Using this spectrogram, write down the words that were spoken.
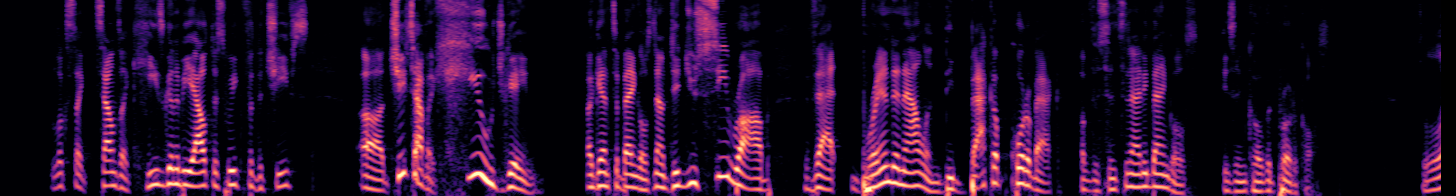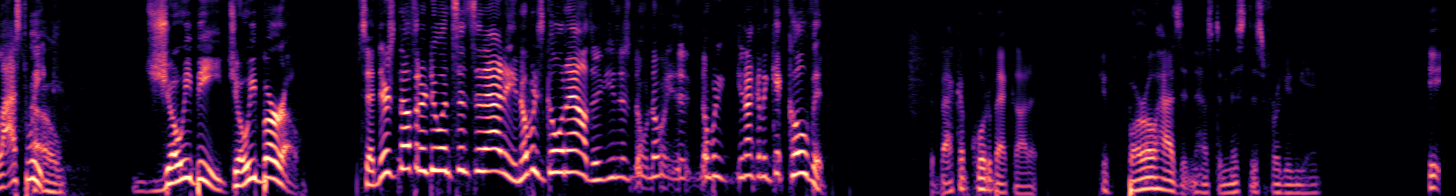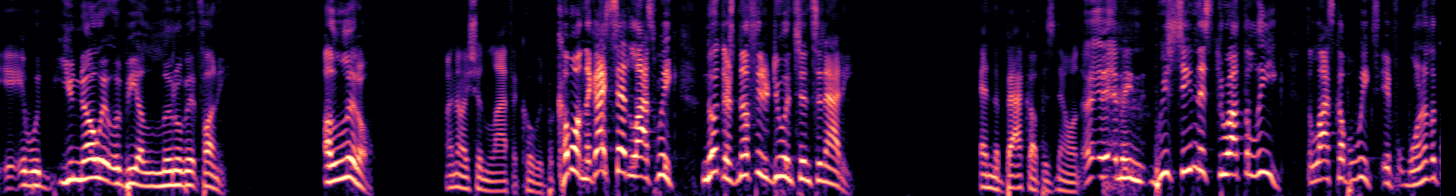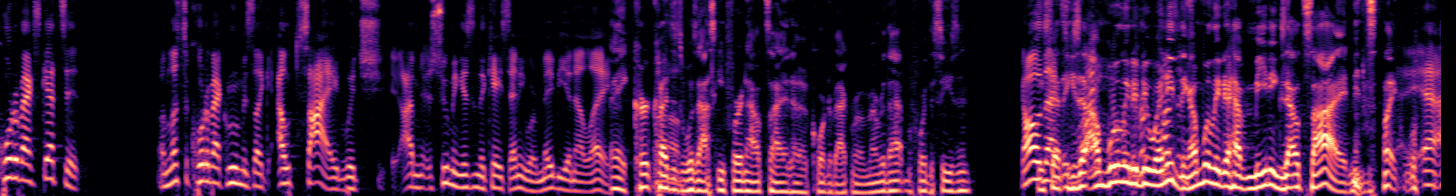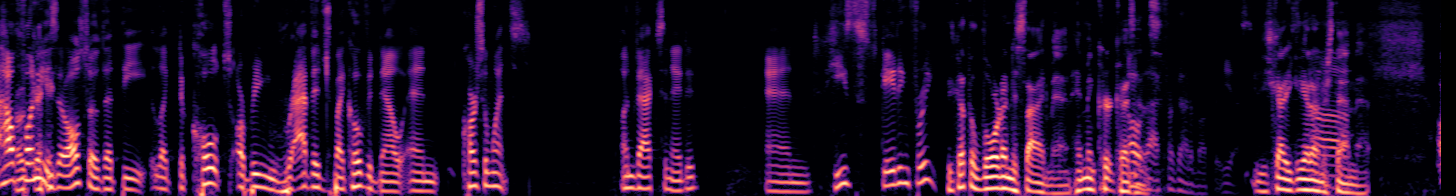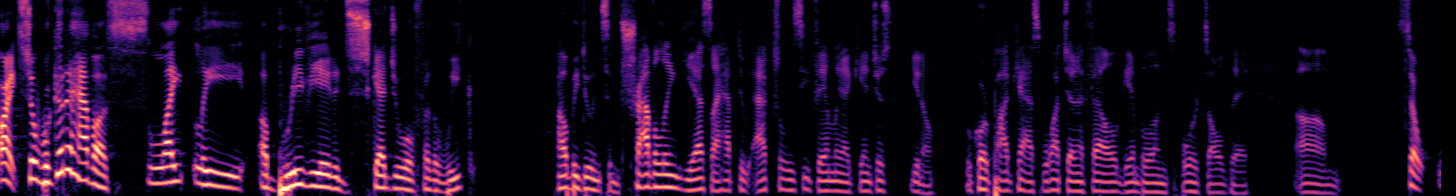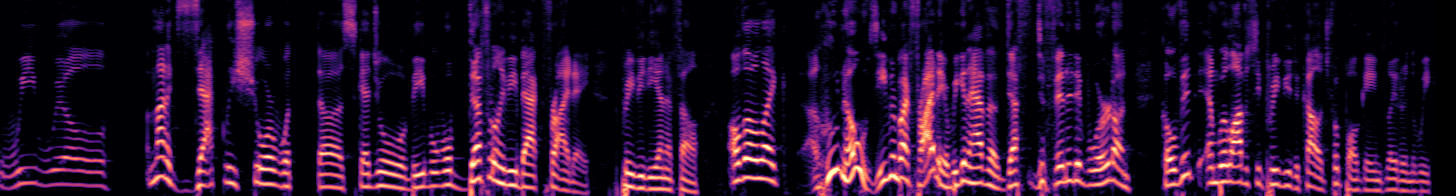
Looks like, sounds like he's going to be out this week for the Chiefs. Uh, Chiefs have a huge game against the Bengals. Now, did you see, Rob, that Brandon Allen, the backup quarterback of the Cincinnati Bengals is in COVID protocols. Last week, Uh-oh. Joey B, Joey Burrow, said there's nothing to do in Cincinnati. Nobody's going out. You just, no, nobody, nobody, you're not going to get COVID. The backup quarterback got it. If Burrow has it and has to miss this friggin' game, it, it would, you know, it would be a little bit funny. A little. I know I shouldn't laugh at COVID, but come on. The guy said last week, no, there's nothing to do in Cincinnati. And the backup is now on. I mean, we've seen this throughout the league the last couple weeks. If one of the quarterbacks gets it, unless the quarterback room is like outside, which I'm assuming isn't the case anywhere, maybe in LA. Hey, Kirk Cousins was asking for an outside uh, quarterback room. Remember that before the season? oh, he that's said, he said. I'm willing to Kirk do anything. Cousins- I'm willing to have meetings outside. And it's like, Yeah, how funny is it also that the like the Colts are being ravaged by COVID now, and Carson Wentz, unvaccinated, and he's skating free. He's got the Lord on his side, man. Him and Kirk Cousins. Oh, I forgot about that. Yes. you got to got to understand that. All right, so we're going to have a slightly abbreviated schedule for the week. I'll be doing some traveling. Yes, I have to actually see family. I can't just, you know, record podcasts, watch NFL, gamble on sports all day. Um, so we will. I'm not exactly sure what the schedule will be, but we'll definitely be back Friday to preview the NFL. Although, like, uh, who knows? Even by Friday, are we going to have a def- definitive word on COVID? And we'll obviously preview the college football games later in the week.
